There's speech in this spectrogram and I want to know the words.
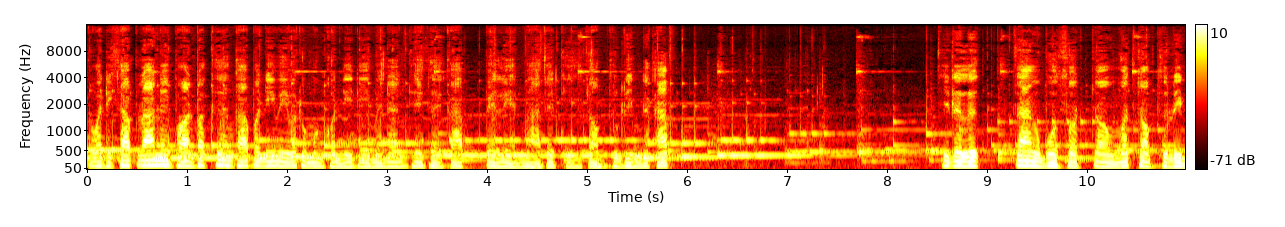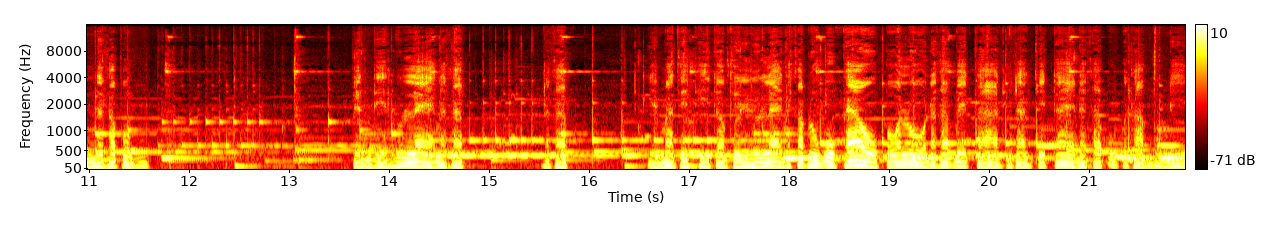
สวัสดีครับร้านในพรพระเครื่องครับ วันนี้มีวัตถุมงคลดีๆมานั่นเช่เคยครับ เป็นเหรียญมหาเศรษฐีจอมสุรินนะครับ ที่ระลึกสร้างอุโบสถจอมวัดจอมสุรินนะครับผม เป็นเหรียญรุ่นแรกนะครับนะครับเหรียญมหาเศรษฐีจอมสุรินรุ่นแรกนะครับหลวงปู่แพ้วปวโรนะครับเมตตาที่ฐานจิตให้นะครับ อุปถัมภ์ตรงนี้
